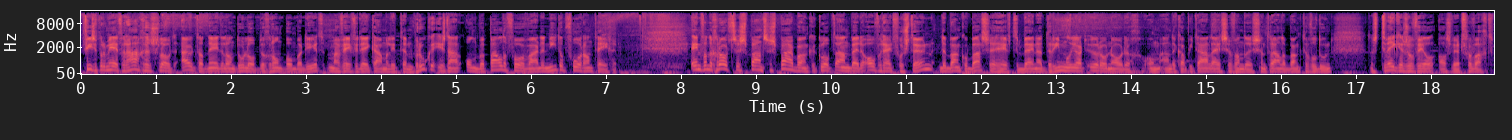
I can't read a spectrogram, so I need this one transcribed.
Vicepremier Verhagen sloot uit dat Nederland doelen op de grond bombardeert, maar VVD-Kamerlid Ten Broeke is daar onder bepaalde voorwaarden niet op voorhand tegen. Een van de grootste Spaanse spaarbanken klopt aan bij de overheid voor steun. De Banco Basse heeft bijna 3 miljard euro nodig om aan de kapitaaleisen van de centrale bank te voldoen. Dat is twee keer zoveel als werd verwacht.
